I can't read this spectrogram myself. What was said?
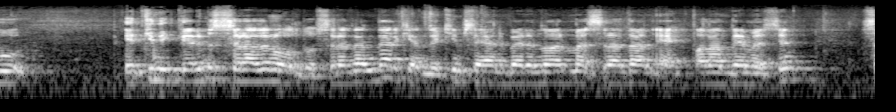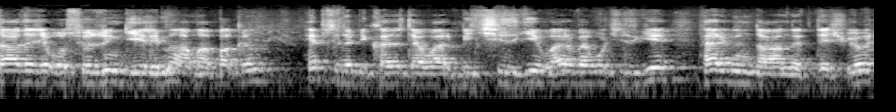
bu etkinliklerimiz sıradan oldu. Sıradan derken de kimse yani böyle normal sıradan eh falan demesin. Sadece o sözün gelimi ama bakın hepsinde bir kalite var, bir çizgi var ve bu çizgi her gün daha netleşiyor.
